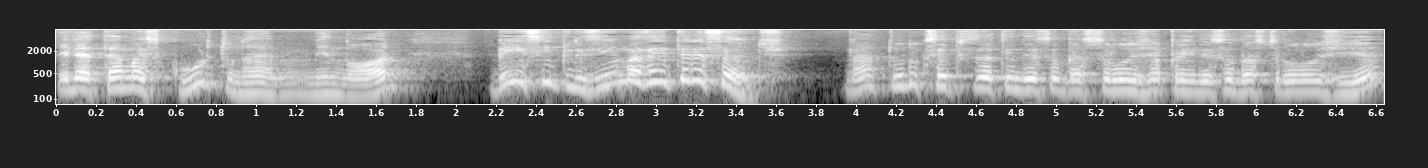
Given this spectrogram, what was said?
ele é até mais curto, né? menor, bem simplesinho, mas é interessante. Né? Tudo que você precisa aprender sobre astrologia, aprender sobre astrologia,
